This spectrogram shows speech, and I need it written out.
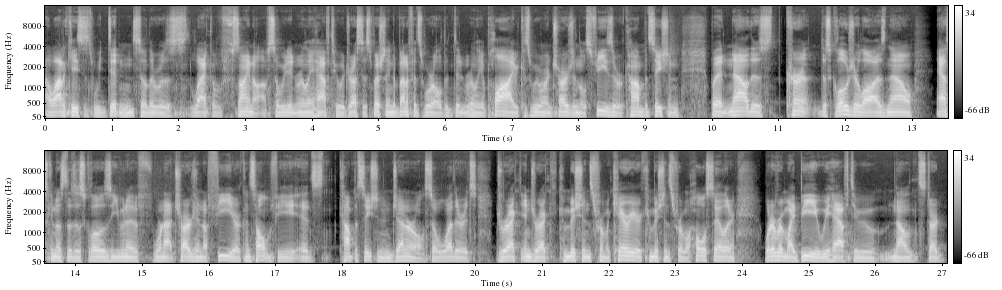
A lot of cases we didn't, so there was lack of sign off. So we didn't really have to address it, especially in the benefits world. It didn't really apply because we weren't charging those fees or compensation. But now this current disclosure law is now asking us to disclose, even if we're not charging a fee or a consultant fee, it's compensation in general. So whether it's direct, indirect commissions from a carrier, commissions from a wholesaler, whatever it might be, we have to now start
